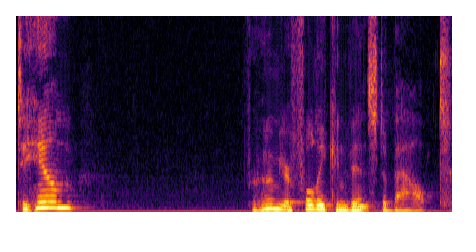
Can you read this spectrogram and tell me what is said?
to Him for whom you're fully convinced about.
